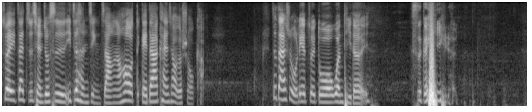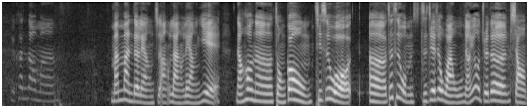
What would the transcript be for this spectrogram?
所以在之前就是一直很紧张，然后给大家看一下我的手卡，这大概是我列最多问题的四个艺人，有看到吗？满满的两张两两页。然后呢，总共其实我呃，这次我们直接就玩五秒，因为我觉得小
